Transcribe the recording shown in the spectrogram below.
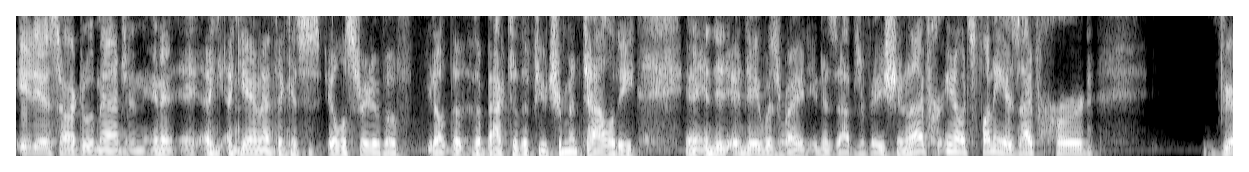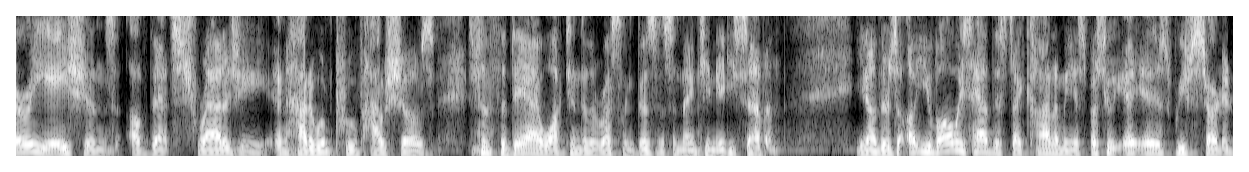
It is hard to imagine, and it, it, again, I think it's just illustrative of you know the, the Back to the Future mentality, and, and, and Dave was right in his observation. And I've heard, you know, it's funny as I've heard variations of that strategy and how to improve house shows since the day I walked into the wrestling business in 1987 you know there's uh, you've always had this dichotomy especially as we've started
